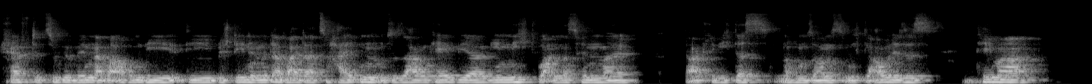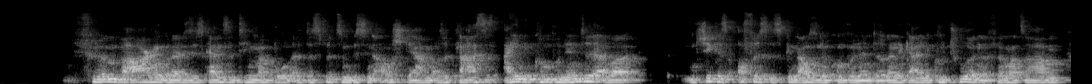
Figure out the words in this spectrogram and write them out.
Kräfte zu gewinnen, aber auch um die, die bestehenden Mitarbeiter zu halten und zu sagen, okay, wir gehen nicht woanders hin, weil da kriege ich das noch umsonst. Und ich glaube, dieses Thema Firmenwagen oder dieses ganze Thema Bonus, also das wird so ein bisschen aussterben. Also klar, es ist eine Komponente, aber ein schickes Office ist genauso eine Komponente oder eine geile Kultur in der Firma zu haben,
